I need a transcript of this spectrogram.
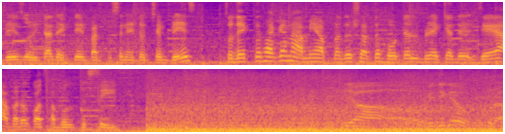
ব্রিজ ওইটা দেখতেই পারতেছেন, এটা হচ্ছে ব্রিজ তো দেখতে থাকেন, আমি আপনাদের সাথে হোটেল ব্রেকে যেয়ে আবারও কথা বলতেছি। ওইদিকে পুরা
